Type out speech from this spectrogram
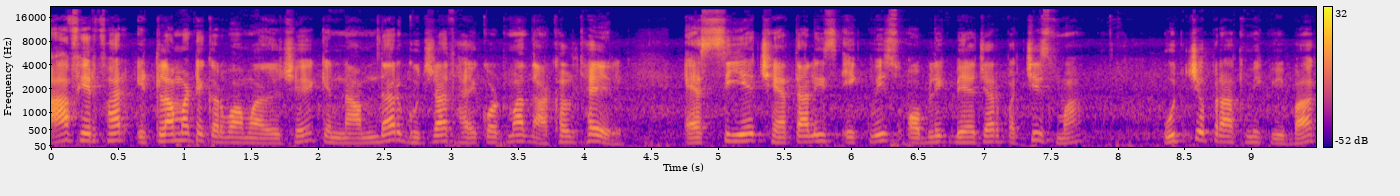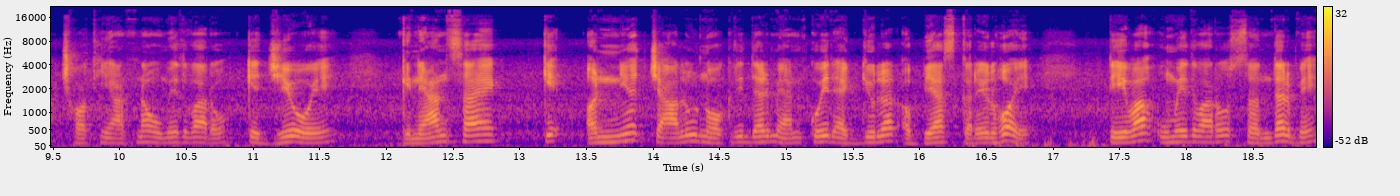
આ ફેરફાર એટલા માટે કરવામાં આવ્યો છે કે નામદાર ગુજરાત હાઈકોર્ટમાં દાખલ થયેલ એસસીએ છેતાલીસ એકવીસ ઓબ્લિક બે હજાર પચીસમાં ઉચ્ચ પ્રાથમિક વિભાગ છથી આઠના ઉમેદવારો કે જેઓએ જ્ઞાન સહાયક કે અન્ય ચાલુ નોકરી દરમિયાન કોઈ રેગ્યુલર અભ્યાસ કરેલ હોય તેવા ઉમેદવારો સંદર્ભે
